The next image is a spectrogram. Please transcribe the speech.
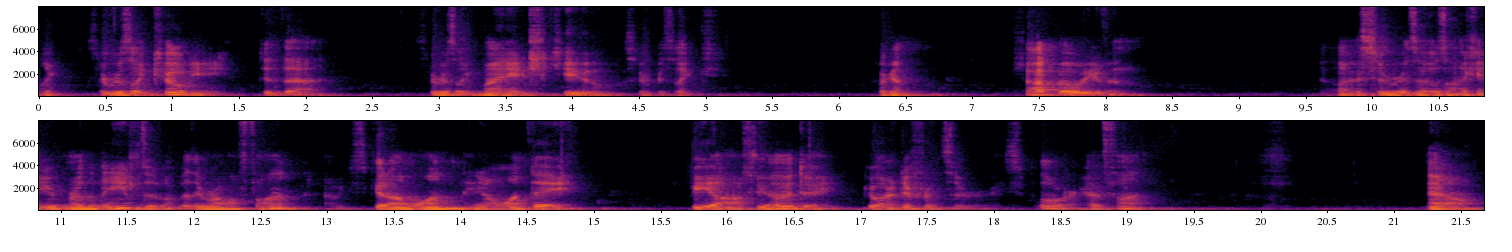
Like servers like Kohi did that. Servers like MineHQ. Servers like fucking Shotbow even. Know, servers I was on. I can't even remember the names of them, but they were all fun just get on one, you know, one day, be off the other day, go on a different server, explore, have fun. Now,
